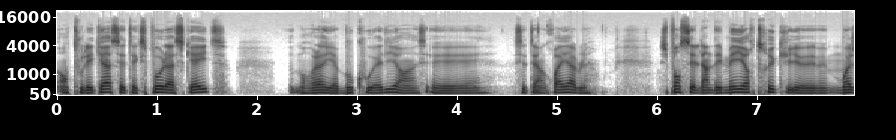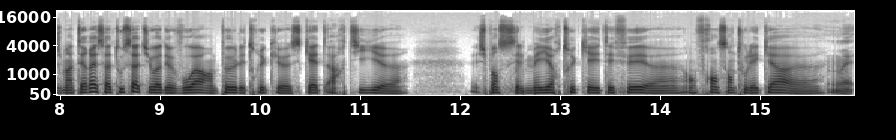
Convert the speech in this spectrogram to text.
En tous les cas, cette expo, la Skate, bon voilà, il y a beaucoup à dire. hein, C'était incroyable. Je pense que c'est l'un des meilleurs trucs. euh, moi, je m'intéresse à tout ça, tu vois, de voir un peu les trucs euh, skate, arty. euh, je pense que c'est le meilleur truc qui a été fait euh, en France en tous les cas. euh, Ouais.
